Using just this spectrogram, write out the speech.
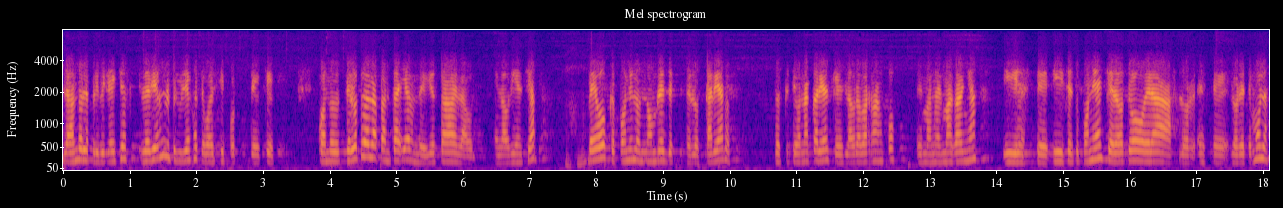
dándole privilegios, le dieron el privilegio, te voy a decir, por, de que cuando del otro de la pantalla, donde yo estaba en la, en la audiencia, veo que ponen los nombres de, los careados, los que se van a carear, que es Laura Barranco, Manuel Magaña, y este y se suponía que el otro era este, Lorete Mola.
